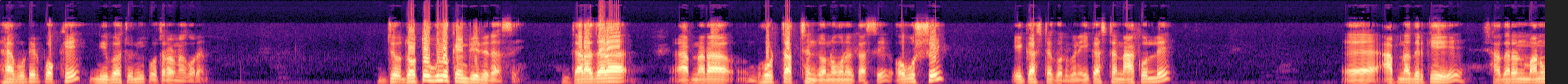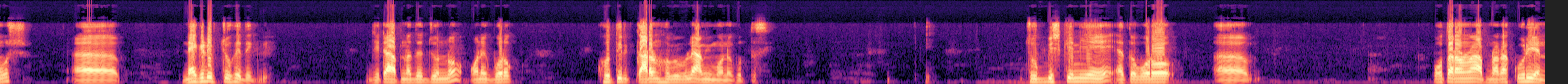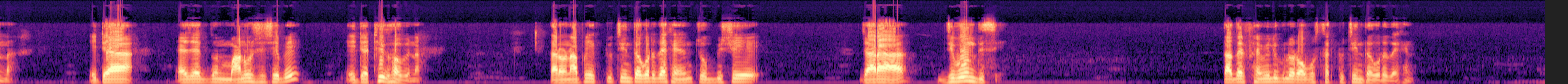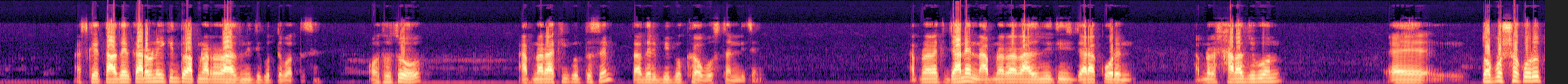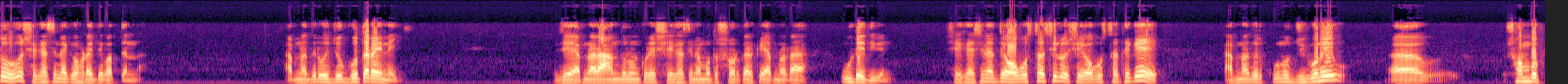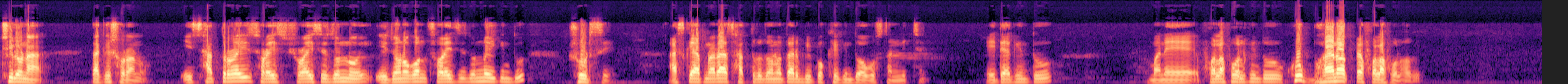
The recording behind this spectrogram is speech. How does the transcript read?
হ্যাঁ ভোটের পক্ষে নির্বাচনী প্রচারণা করেন। যতগুলো ক্যান্ডিডেট আছে, যারা যারা আপনারা ভোট চাচ্ছেন জনগণের কাছে, অবশ্যই এই কাজটা করবেন। এই কাজটা না করলে আপনাদেরকে সাধারণ মানুষ নেগেটিভ চোখে দেখবে, যেটা আপনাদের জন্য অনেক বড় ক্ষতির কারণ হবে বলে আমি মনে করতেছি। চব্বিশকে নিয়ে এত বড় প্রতারণা আপনারা করিয়েন না। এটা অ্যাজ একজন মানুষ হিসেবে এটা ঠিক হবে না। কারণ আপনি একটু চিন্তা করে দেখেন, চব্বিশে যারা জীবন দিছে, তাদের ফ্যামিলিগুলোর অবস্থা একটু চিন্তা করে দেখেন। আজকে তাদের কারণেই কিন্তু আপনারা রাজনীতি করতে পারতেছেন। অথচ আপনারা কি করতেছেন? তাদের বিপক্ষে অবস্থান নিচ্ছেন আপনারা জানেন? আপনারা রাজনীতি যারা করেন, আপনারা সারা জীবন তপস্যা করে তো, শেখ হাসিনাকে হটাইতে পারতেন না। আপনাদের ওই যোগ্যতারাই নেই যে আপনারা আন্দোলন করে শেখ হাসিনার মতো সরকারকে আপনারা উল্টে দিবেন। শেখ হাসিনার যে অবস্থা ছিল, সেই অবস্থা থেকে আপনাদের কোনো জীবনেও সম্ভব ছিল না তাকে সরানো। এই ছাত্ররাই সরাই সরাইছের জন্যই, এই জনগণ সরাইছের জন্যই কিন্তু সরছে। আজকে আপনারা ছাত্র জনতার বিপক্ষে কিন্তু অবস্থান নিচ্ছেন। এটা কিন্তু মানে ফলাফল কিন্তু খুব ভয়ানক একটা ফলাফল হবে।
